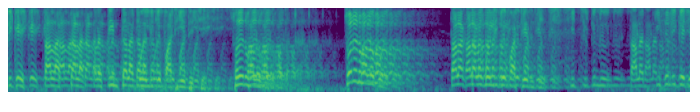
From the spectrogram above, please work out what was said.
লিখে তালাক তালাক তালাক তিন তালাক বলে লিখে পাঠিয়ে দিচ্ছে শোনেন ভালো করে কথাটা। শোনেন ভালো করে। তালাক তালাক বলে লিখে পাঠিয়ে দিচ্ছে কিছু কিন্তু তালাক কিসে লিখেছে?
